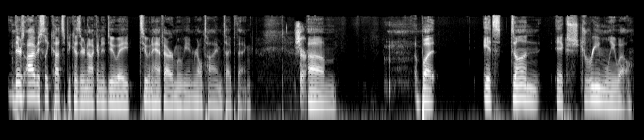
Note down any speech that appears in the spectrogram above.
there's obviously cuts because they're not going to do a two and a half hour movie in real time type thing. Sure. Um, but it's done extremely well.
